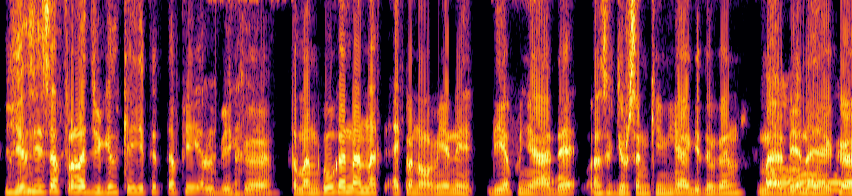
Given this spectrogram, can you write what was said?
Iya sih saya pernah juga kayak gitu tapi lebih ke temanku kan anak ekonomi nih dia punya adik masuk jurusan kimia gitu kan nah oh. dia nanya ke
